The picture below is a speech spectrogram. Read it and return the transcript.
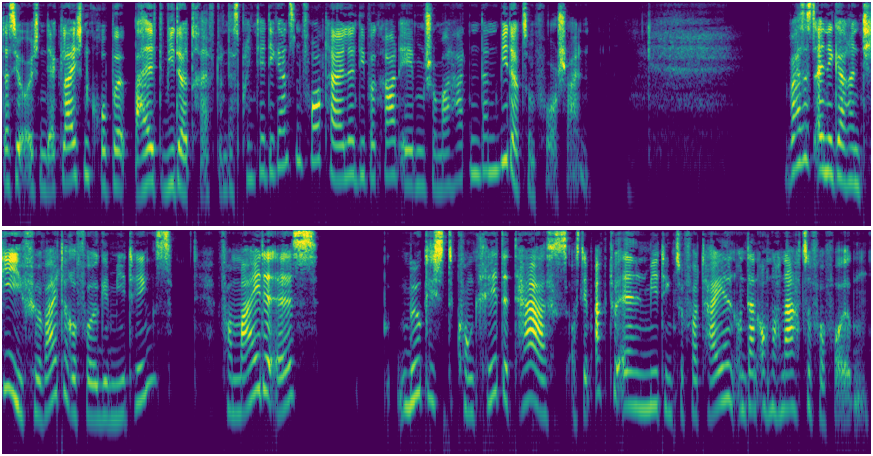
dass ihr euch in der gleichen Gruppe bald wieder trefft. Und das bringt ja die ganzen Vorteile, die wir gerade eben schon mal hatten, dann wieder zum Vorschein. Was ist eine Garantie für weitere Folgemeetings? Vermeide es, möglichst konkrete Tasks aus dem aktuellen Meeting zu verteilen und dann auch noch nachzuverfolgen.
